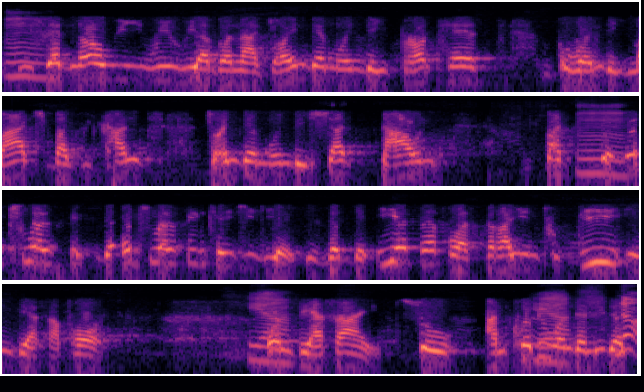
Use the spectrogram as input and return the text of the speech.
he mm. said, no, we, we, we are going to join them when they protest, when they march, but we can't join them when they shut down. But the mm. actual the actual thing, KG, here is that the EFF was trying to be in their support Yeah. on their side. So I'm calling Yeah. on the leadership. No.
